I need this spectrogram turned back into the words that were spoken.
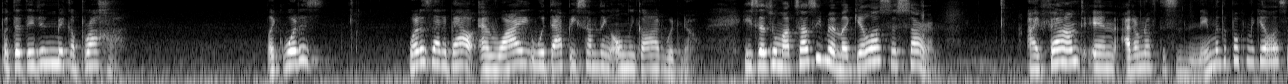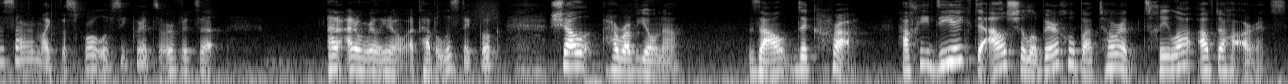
but that they didn't make a bracha. Like, what is, what is that about? And why would that be something only God would know? He says, Umatzazi Megillah Sesarim. I found in, I don't know if this is the name of the book, Megillah Sesarim, like the Scroll of Secrets, or if it's a I, don't really know, a Kabbalistic book, mm-hmm. Shel Harav Yona, Zal Dekra, De Al Tchila Avda Haaretz.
